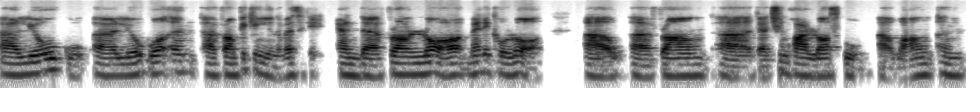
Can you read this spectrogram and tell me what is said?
uh, Liu, Gu, uh, Liu Guoen uh, from Peking University, and uh, from law, medical law, uh, uh, from the Tsinghua Law School, Wang En,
